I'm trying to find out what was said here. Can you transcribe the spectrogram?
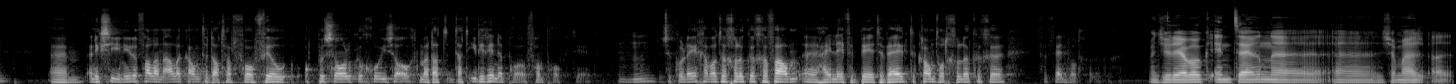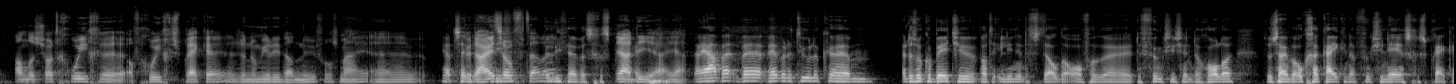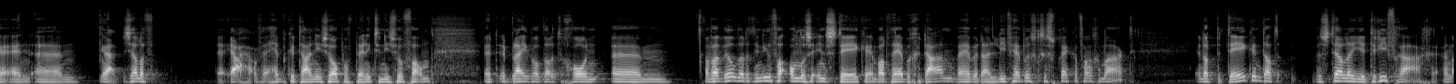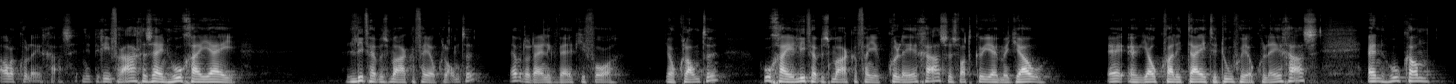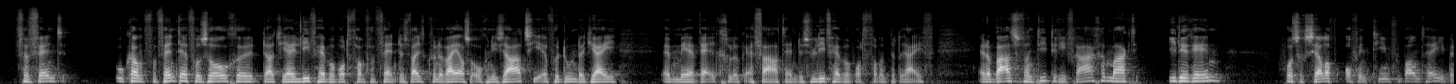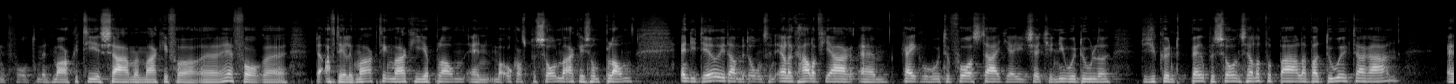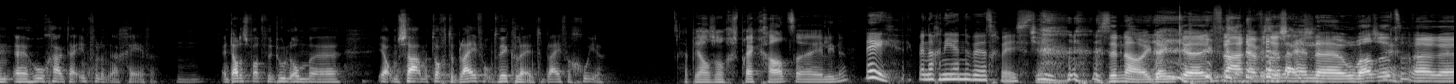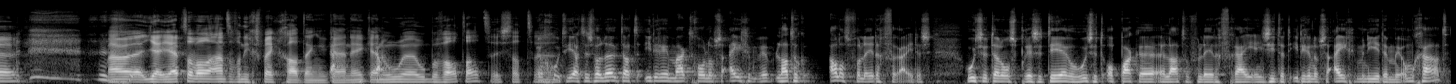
Ehm, en ik zie in ieder geval aan alle kanten dat dat voor veel ook persoonlijke groei zorgt, maar dat, dat iedereen ervan profiteert. Mhm. Dus de collega wordt er gelukkiger van, eh, hij levert beter werk, de klant wordt gelukkiger, vervent wordt gelukkiger. Want jullie hebben ook intern, eh, zeg maar, ander soort groei of groeigesprekken, zo noemen jullie dat nu volgens mij. Ja, het kun je daar iets over vertellen? de liefhebbersgesprekken. ja, die, ja, ja. Nou ja, we, we, we hebben natuurlijk, ehm, dat is ook een beetje wat Eline vertelde over eh, de functies en de rollen. Zo zijn we ook gaan kijken naar functioneringsgesprekken. En ehm, ja, zelf eh, heb ik het daar niet zo op of ben ik er niet zo van. Het, het blijkt wel dat het gewoon... ehm, we wilden het in ieder geval anders insteken. En wat we hebben gedaan, we hebben daar liefhebbersgesprekken van gemaakt. En dat betekent dat we stellen je drie vragen aan alle collega's. En die drie vragen zijn, hoe ga jij liefhebbers maken van jouw klanten? Want uiteindelijk werk je voor jouw klanten. Hoe ga je liefhebbers maken van je collega's? Dus wat kun jij met jouw, eh, jouw kwaliteiten doen voor jouw collega's? En hoe kan Vervent, hoe kan Vervent ervoor zorgen dat jij liefhebber wordt van Vervent? Dus wat kunnen wij als organisatie ervoor doen dat jij eh, meer werkgeluk ervaart en dus liefhebber wordt van het bedrijf? En op basis van die drie vragen maakt iedereen voor zichzelf of in teamverband. Hè. Je bent bijvoorbeeld met marketeers samen, maak je voor, eh, hè, voor eh, de afdeling marketing maak je je plan. En, maar ook als persoon maak je zo'n plan. En die deel je dan met ons. En elk half jaar ehm, kijken we hoe het ervoor staat. Jij zet je nieuwe doelen. Dus je kunt per persoon zelf bepalen, wat doe ik daaraan? En eh, hoe ga ik daar invulling aan geven? Mhm. En dat is wat we doen om, ja, om samen toch te blijven ontwikkelen en te blijven groeien. Heb je al zo'n gesprek gehad, eh, Eline? Nee, ik ben nog niet aan de beurt geweest. Wat is dit nou? Ik denk, eh, ik vraag eventjes en eh, hoe was het? Maar, eh, maar je, je hebt al wel een aantal van die gesprekken gehad, denk ik, hè, Nick? En ja. hoe, hoe bevalt dat? Is dat Ja, eh, goed, ja, het is wel leuk dat iedereen maakt gewoon op zijn eigen... we Laat ook alles volledig vrij. Dus hoe ze het aan ons presenteren, hoe ze het oppakken, laten we volledig vrij. En je ziet dat iedereen op zijn eigen manier ermee omgaat.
